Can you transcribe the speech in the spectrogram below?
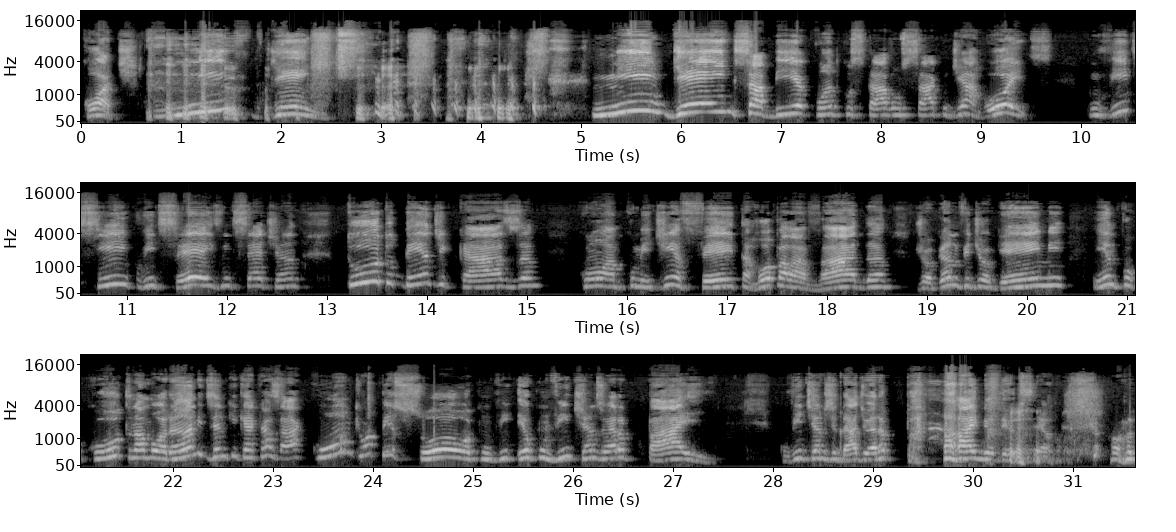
Cote, ninguém. Ninguém sabia quanto custava um saco de arroz. Com 25, 26, 27 anos, tudo dentro de casa, com a comidinha feita, roupa lavada, jogando videogame, indo para o culto, namorando e dizendo que quer casar. Como que uma pessoa, com 20, eu com 20 anos, eu era pai. Com 20 anos de idade eu era pai. Ai, meu Deus do céu.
